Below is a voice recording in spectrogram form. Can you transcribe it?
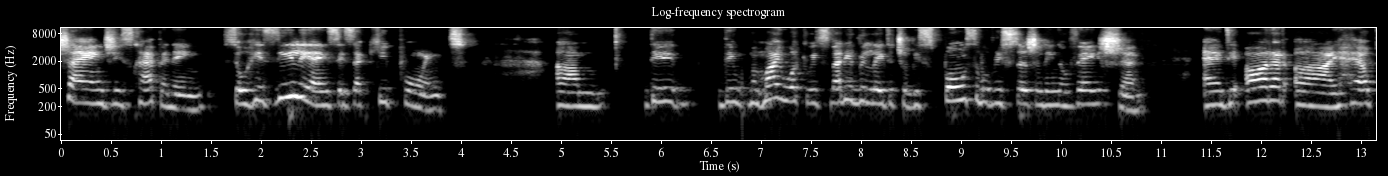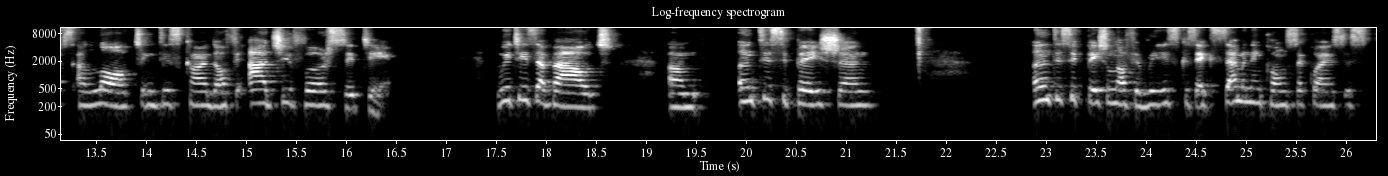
change is happening. So resilience is a key point. Um, the, the, my work is very related to responsible research and innovation. And the RRI helps a lot in this kind of adversity, which is about um, anticipation, anticipation of risks, examining consequences,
